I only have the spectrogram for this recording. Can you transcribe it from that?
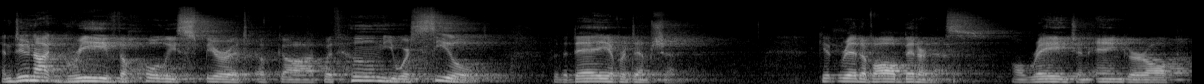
And do not grieve the Holy Spirit of God, with whom you were sealed for the day of redemption. Get rid of all bitterness, all rage and anger, all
